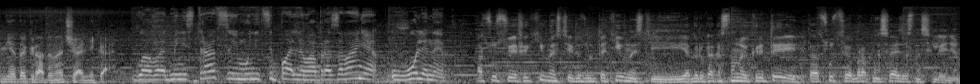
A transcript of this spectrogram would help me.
недоградоначальника. Главы администрации и муниципального образования уволены. Отсутствие эффективности, результативности, и я говорю, как основной критерий, это отсутствие обратной связи с населением.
